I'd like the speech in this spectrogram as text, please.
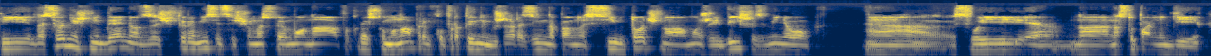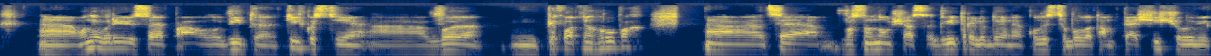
І на сьогоднішній день, от за 4 місяці, що ми стоїмо на Покровському напрямку, противник вже разів, напевно, 7 точно, а може і більше змінював свої е, наступальні дії. Е, Вони варіюються, як правило, від е, кількості е, в піхотних групах. Е, Це в основному зараз 2-3 людини. Колись це було там 5-6 чоловік.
